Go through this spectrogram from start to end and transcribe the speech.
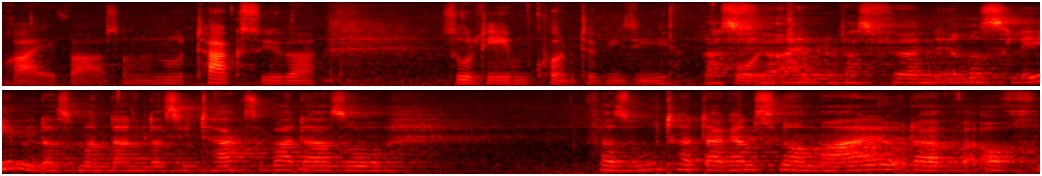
frei war, sondern nur tagsüber so leben konnte, wie sie was wollte. Für ein, was für ein irres Leben, dass man dann, dass sie tagsüber da so versucht hat, da ganz normal oder auch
